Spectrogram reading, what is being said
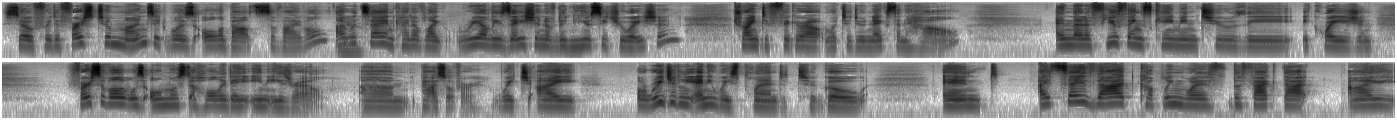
So for the first two months, it was all about survival, I Yeah. would say, and kind of like realization of the new situation, trying to figure out what to do next and how. And then a few things came into the equation. First of all, it was almost a holiday in Israel, um, Passover, which I originally, anyways, planned to go. And I'd say that coupling with the fact that I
